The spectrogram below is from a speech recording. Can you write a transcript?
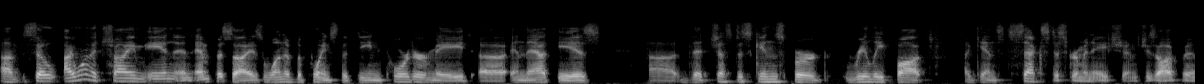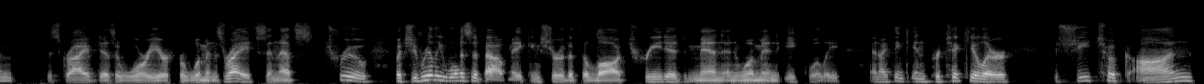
Um, so I want to chime in and emphasize one of the points that Dean Porter made, uh, and that is uh, that Justice Ginsburg really fought against sex discrimination. She's often described as a warrior for women's rights, and that's true, but she really was about making sure that the law treated men and women equally. And I think in particular, she took on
